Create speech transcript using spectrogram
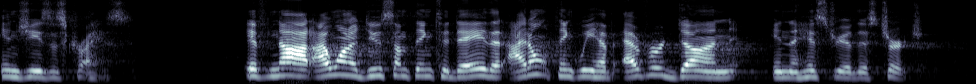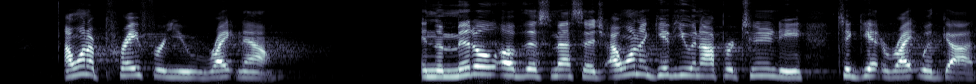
in Jesus Christ? If not, I want to do something today that I don't think we have ever done in the history of this church. I want to pray for you right now. In the middle of this message, I want to give you an opportunity to get right with God.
